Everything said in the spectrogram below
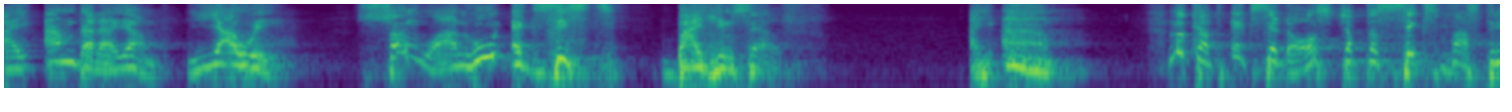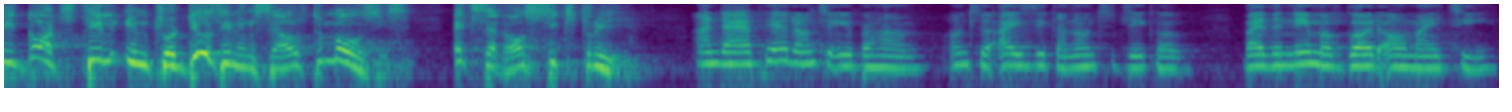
I am that I am. Yahweh. Someone who exists by himself. I am. Look at Exodus chapter 6 verse 3. God still introducing himself to Moses. Exodus 6 3. And I appeared unto Abraham, unto Isaac, and unto Jacob by the name of God Almighty.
